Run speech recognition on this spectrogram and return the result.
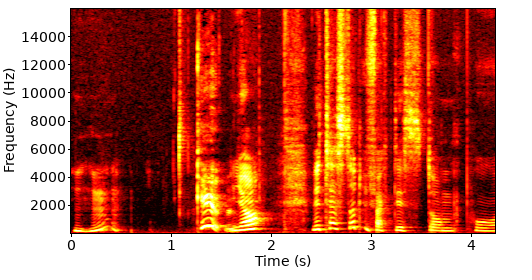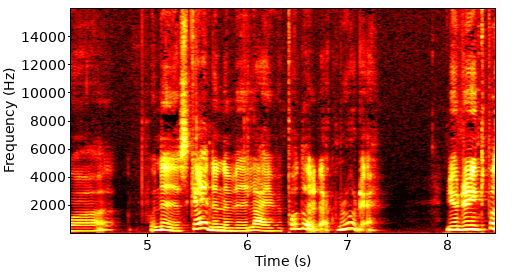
Mhm. Kul! Ja, vi testade ju faktiskt dem på, på Nöjesguiden när vi livepoddade där, kommer du ihåg det? Vi gjorde det inte på,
